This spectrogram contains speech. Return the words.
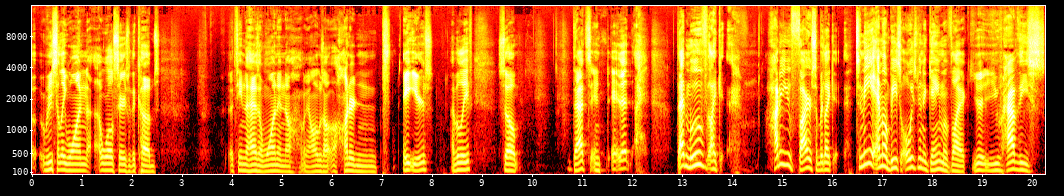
uh, recently won a World Series with the Cubs, a team that hasn't won in uh, you know it was 108 years, I believe. So that's in that that move like how do you fire somebody like to me MLB's always been a game of like you you have these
